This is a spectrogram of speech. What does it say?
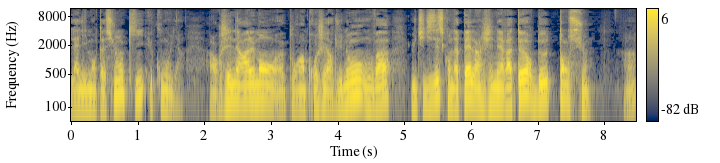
l'alimentation qui convient. Alors généralement, euh, pour un projet Arduino, on va utiliser ce qu'on appelle un générateur de tension. Hein.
